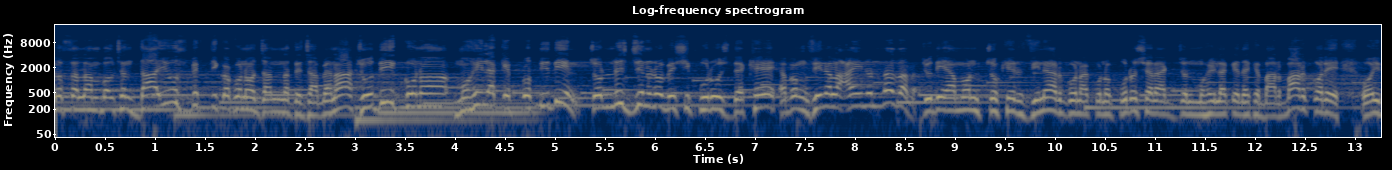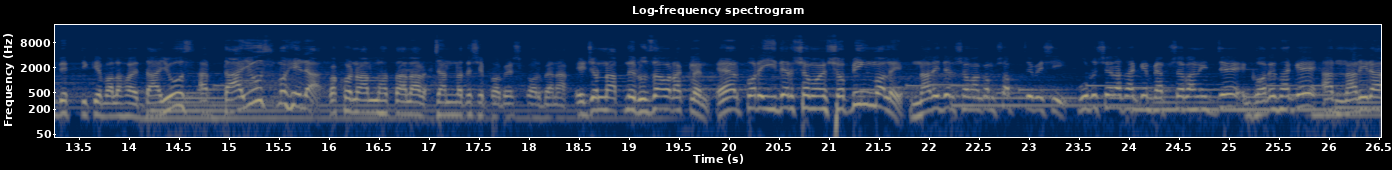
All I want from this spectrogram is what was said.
ওয়াসাল্লাম বলছেন, দায়ুস ব্যক্তি কখনো জান্নাতে যাবে না। যদি কোন মহিলাকে প্রতিদিন চল্লিশ দিনেরও বেশি পুরুষ দেখে এবং জিনাল নাজার যদি এমন চোখের জিনার গোনা কোনো পুরুষের একজন মহিলাকে দেখে বারবার করে, ওই ব্যক্তিকে বলা হয় দায়ুস। আর দায়ুস মহিলা কখনো আল্লাহ তাআলার জান্নাতে সে প্রবেশ করবে না। এই জন্য আপনি রোজাও রাখলেন। এরপরে ঈদের সময় শপিং মলে নারীদের সমাগম সবচেয়ে বেশি। পুরুষেরা থাকে ব্যবসা বাণিজ্যে, ঘরে থাকে আর নারীরা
